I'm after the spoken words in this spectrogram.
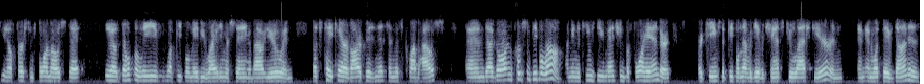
you know, first and foremost that you know don't believe what people may be writing or saying about you, and let's take care of our business in this clubhouse and uh, go out and prove some people wrong. I mean, the teams that you mentioned beforehand are are teams that people never gave a chance to last year, and and and what they've done is.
